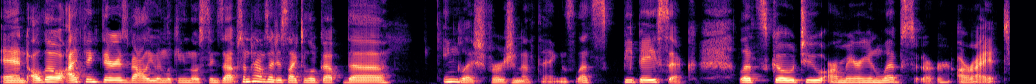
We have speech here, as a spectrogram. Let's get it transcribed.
and although I think there is value in looking those things up, sometimes I just like to look up the English version of things. Let's be basic. Let's go to our Merriam Webster. All right.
